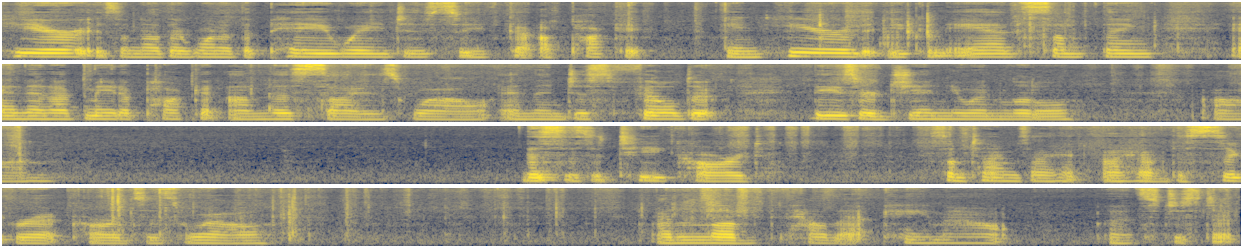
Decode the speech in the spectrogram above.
here is another one of the pay wages, so you've got a pocket in here that you can add something, and then I've made a pocket on this side as well, and then just filled it. These are genuine little, um, this is a tea card. Sometimes I, I have the cigarette cards as well. I love how that came out. That's just a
